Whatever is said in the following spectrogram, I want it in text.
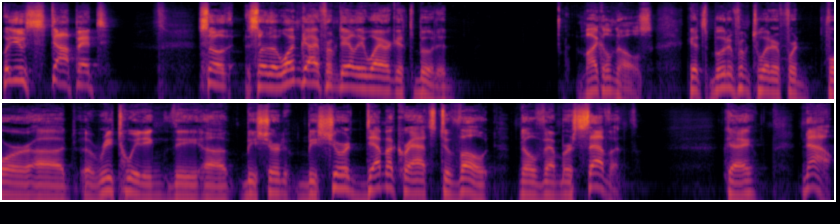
Will you stop it? So, so the one guy from Daily Wire gets booted. Michael Knowles gets booted from Twitter for for uh, retweeting the uh, be sure be sure Democrats to vote November seventh. Okay, now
